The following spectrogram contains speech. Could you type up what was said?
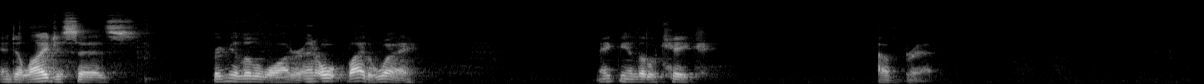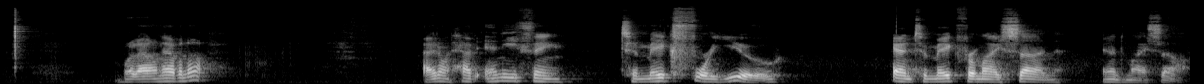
And Elijah says, Bring me a little water. And oh, by the way, make me a little cake of bread. But I don't have enough. I don't have anything to make for you and to make for my son and myself.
